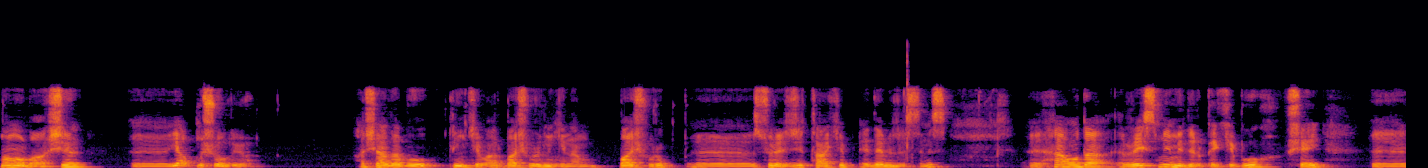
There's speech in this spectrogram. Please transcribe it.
mama bağışı e, yapmış oluyor. Aşağıda bu linki var. Başvuru linkinden başvurup e, süreci takip edebilirsiniz. E, ha o da resmi midir peki bu şey? E,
